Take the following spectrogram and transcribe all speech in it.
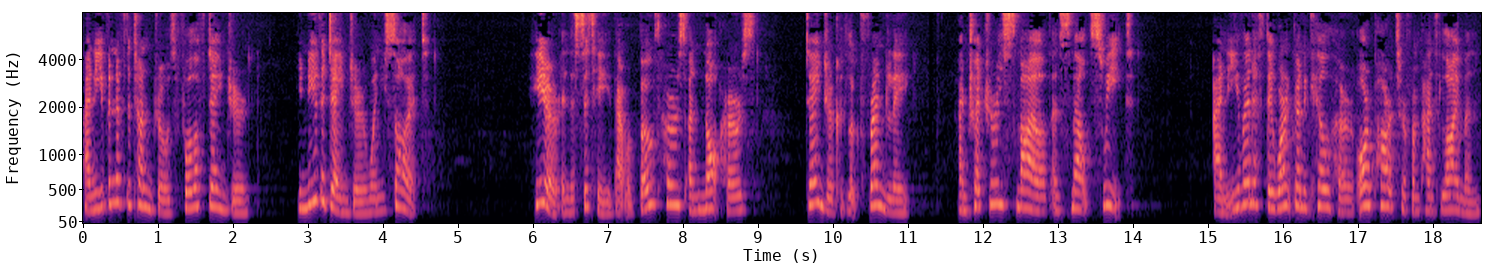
and even if the tundra was full of danger, you knew the danger when you saw it. Here in the city that were both hers and not hers, danger could look friendly, and treachery smiled and smelt sweet. And even if they weren't going to kill her or part her from Pantalaimon,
